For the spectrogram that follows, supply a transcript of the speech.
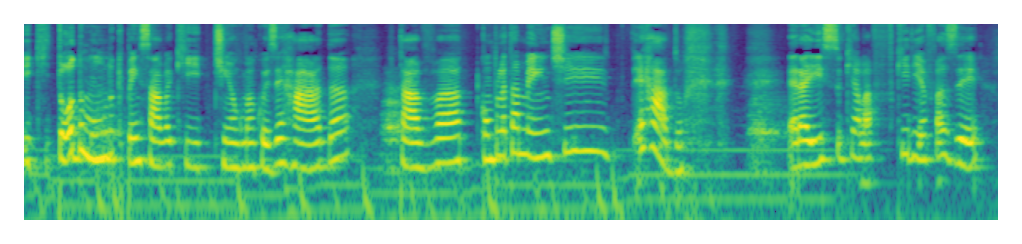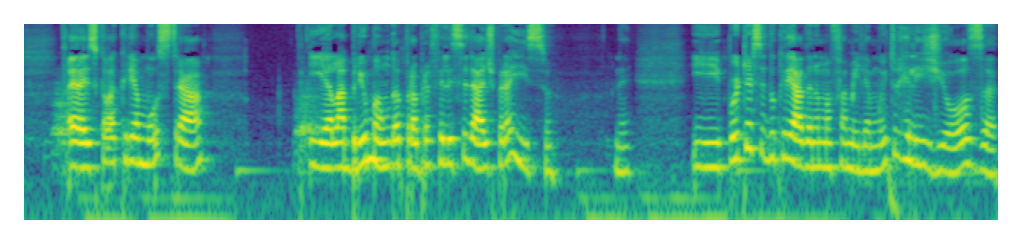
E que todo mundo que pensava que tinha alguma coisa errada estava completamente errado. Era isso que ela queria fazer era isso que ela queria mostrar. E ela abriu mão da própria felicidade para isso, né? E por ter sido criada numa família muito religiosa,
